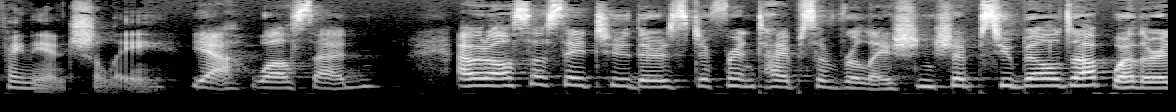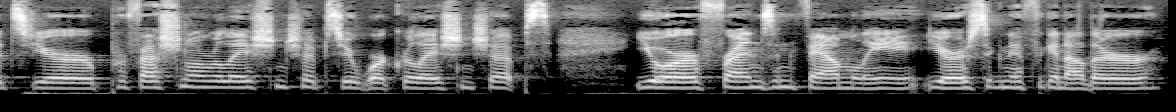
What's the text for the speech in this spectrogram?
financially. Yeah, well said. I would also say, too, there's different types of relationships you build up, whether it's your professional relationships, your work relationships, your friends and family, your significant other.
